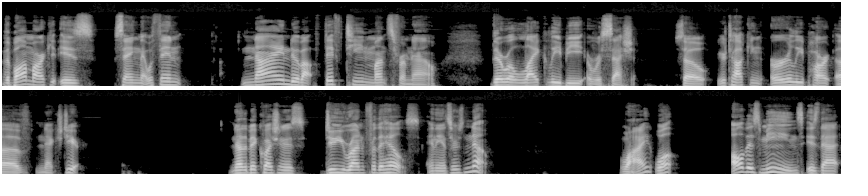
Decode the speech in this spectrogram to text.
the bond market is saying that within nine to about 15 months from now, there will likely be a recession. So you're talking early part of next year. Now, the big question is do you run for the hills? And the answer is no. Why? Well, all this means is that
